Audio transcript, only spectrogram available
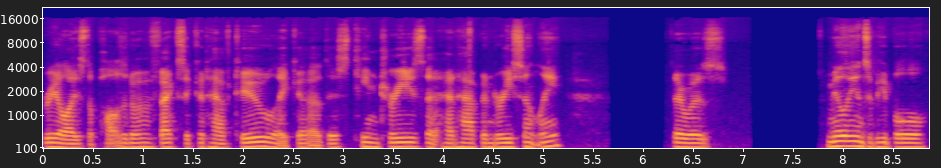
realize the positive effects it could have too. Like uh, this team trees that had happened recently. There was millions of people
